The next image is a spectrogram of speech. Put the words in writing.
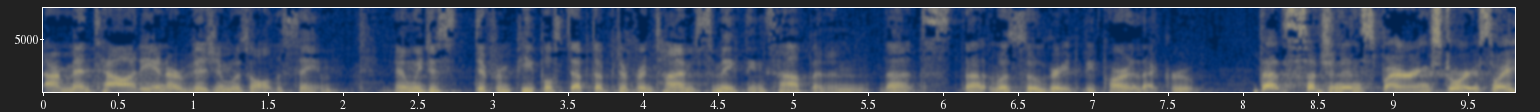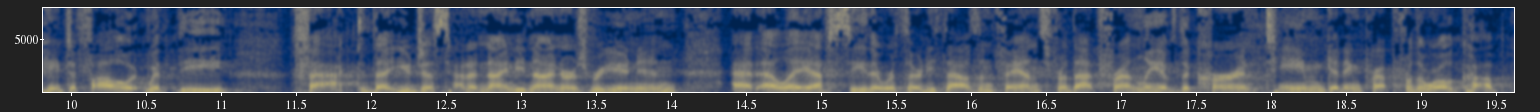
our mentality and our vision was all the same. And we just different people stepped up different times to make things happen, and that's that was so great to be part of that group. That's such an inspiring story. So I hate to follow it with the fact that you just had a 99ers reunion at LAFC. There were 30,000 fans for that friendly of the current team getting prepped for the World Cup.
